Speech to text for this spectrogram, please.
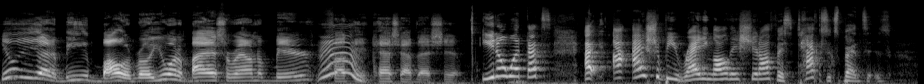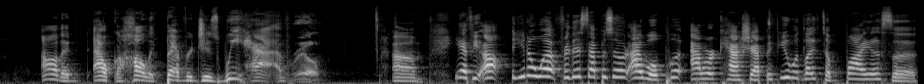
you know, you gotta be a baller, bro. You want to buy us a round of beer? Mm. Fuck it, cash out that shit. You know what? That's I, I. I should be writing all this shit off as tax expenses. All the alcoholic beverages we have. Real. Um, yeah, if you, uh, you know what, for this episode, I will put our cash app. If you would like to buy us a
